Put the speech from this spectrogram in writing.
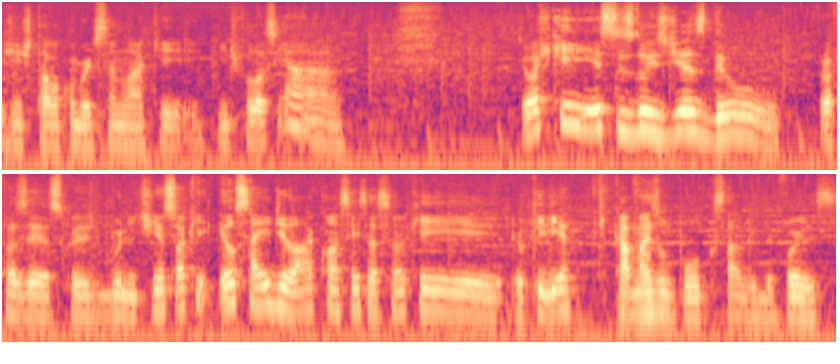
a gente tava conversando lá que a gente falou assim, ah. Eu acho que esses dois dias deu pra fazer as coisas bonitinhas, só que eu saí de lá com a sensação que eu queria ficar mais um pouco, sabe? Depois.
